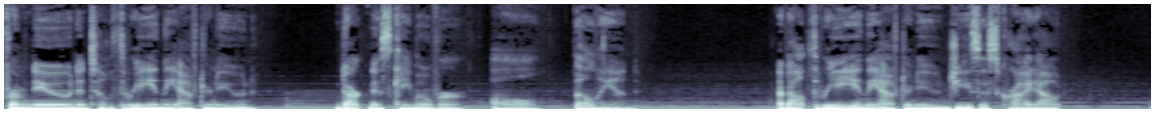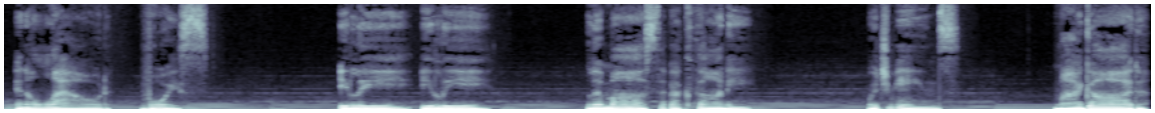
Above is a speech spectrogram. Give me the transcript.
From noon until three in the afternoon, darkness came over all the land. About three in the afternoon, Jesus cried out in a loud voice Eli, Eli, lema sabachthani, which means, My God,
